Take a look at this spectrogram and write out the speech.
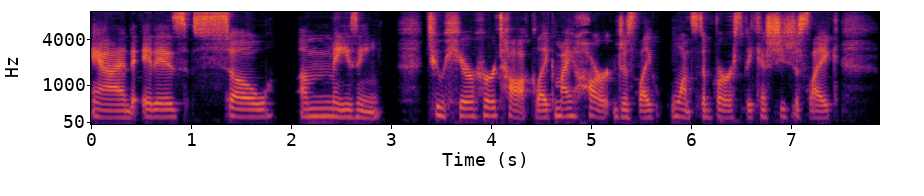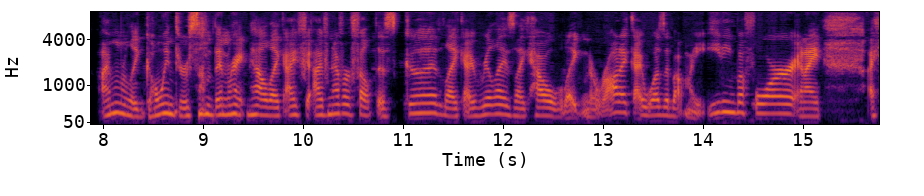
And it is so amazing to hear her talk. Like my heart just like wants to burst because she's just like I'm really going through something right now. Like I, f- I've never felt this good. Like I realized like how like neurotic I was about my eating before. And I, I,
